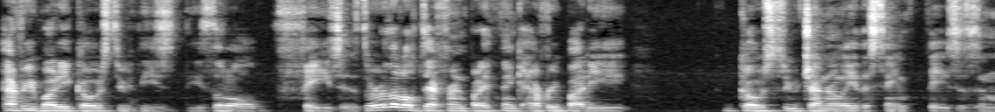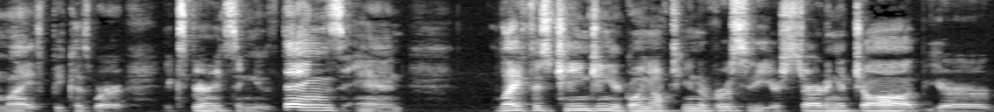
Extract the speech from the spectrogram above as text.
everybody goes through these these little phases. They're a little different, but I think everybody goes through generally the same phases in life because we're experiencing new things and life is changing you're going off to university you're starting a job you're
